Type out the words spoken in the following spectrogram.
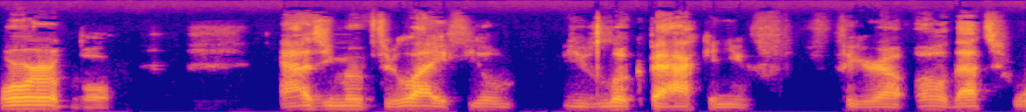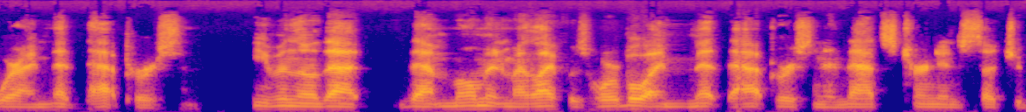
horrible, as you move through life, you'll you look back and you figure out, oh, that's where I met that person. Even though that that moment in my life was horrible, I met that person, and that's turned into such a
